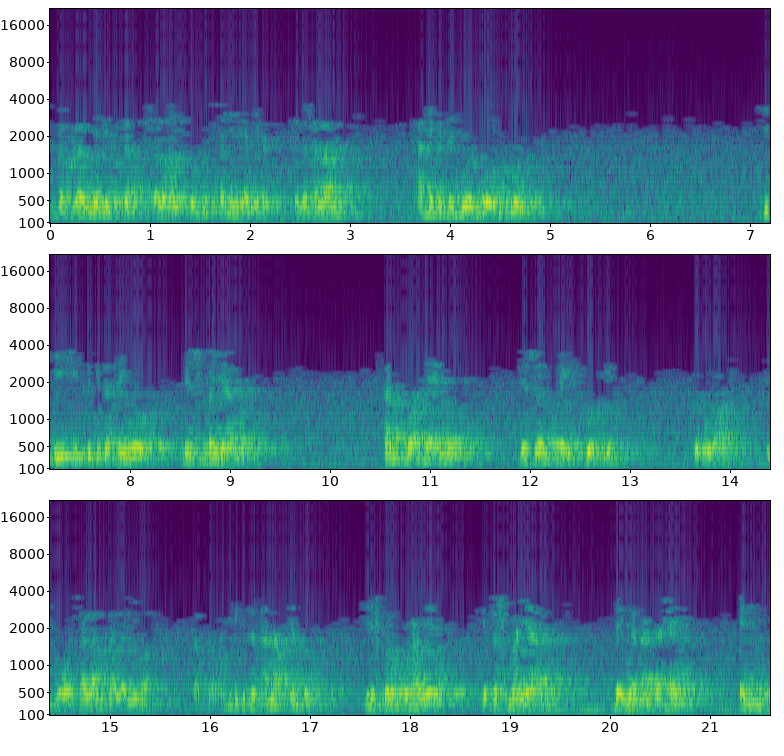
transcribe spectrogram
Sebab lainnya dia kata Assalamualaikum tu sekali sekali dah kata salam. Ada kata dua-dua rukun Jadi situ kita tengok Dia sebayang Tanpa ada ilmu. Dia sebayang kita ikut dia Ikut orang Tengok orang salam salam juga tahu. Jadi kita tak nak macam tu Jadi sekurang-kurangnya Kita semayang dengan ada eh, ilmu.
